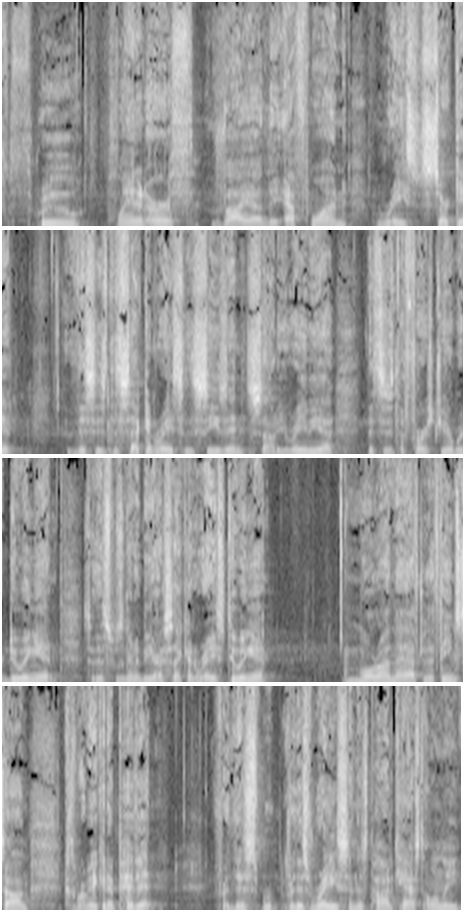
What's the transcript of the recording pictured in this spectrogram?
through planet Earth via the F1 race circuit. This is the second race of the season, Saudi Arabia. This is the first year we're doing it, so this was going to be our second race doing it. More on that after the theme song because we're making a pivot for this for this race and this podcast only,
